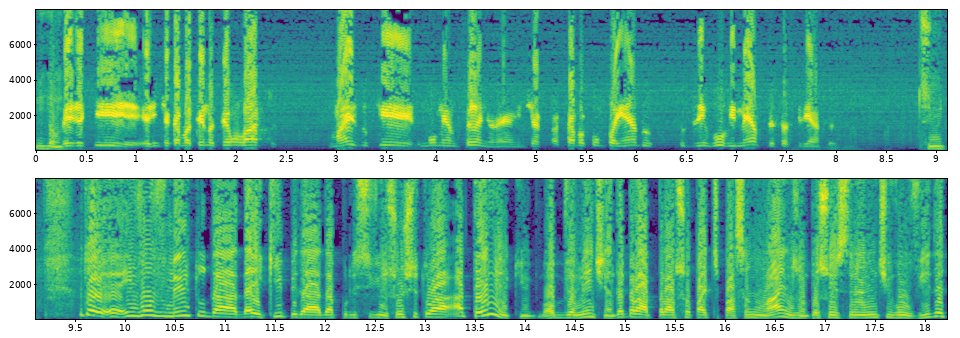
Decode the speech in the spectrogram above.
Uhum. Então veja que a gente acaba tendo até um laço mais do que momentâneo, né? a gente acaba acompanhando o desenvolvimento dessas crianças. Sim. Então, é, envolvimento da, da equipe da, da Polícia Civil. O senhor citou a, a Tânia, que obviamente, até pela, pela sua participação no Lions, uma pessoa extremamente envolvida,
